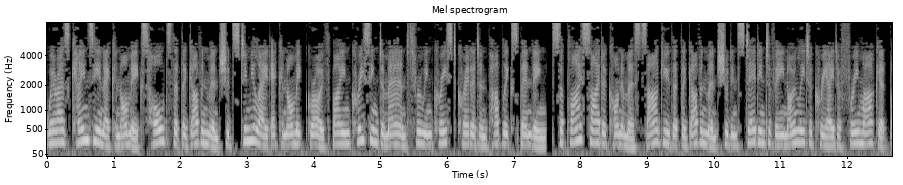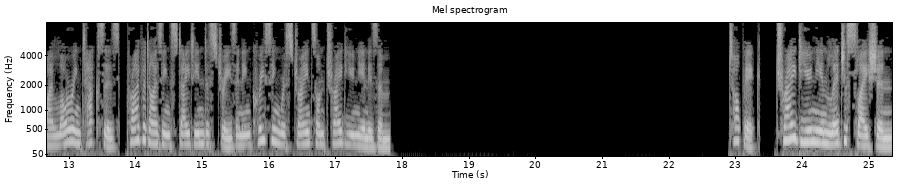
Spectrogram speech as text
whereas Keynesian economics holds that the government should stimulate economic growth by increasing demand through increased credit and public spending, supply-side economists argue that the government should instead intervene only to create a free market by lowering taxes, privatizing state industries and increasing restraints on trade unionism. Topic: Trade union legislation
